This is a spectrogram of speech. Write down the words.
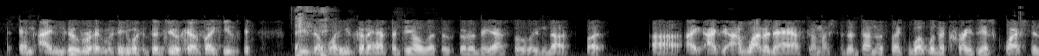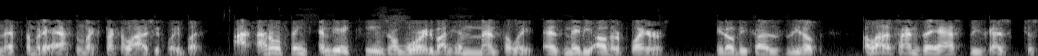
and I knew right when he went to Duke, I was like, he's, he's what he's going to have to deal with is going to be absolutely nuts. But uh, I, I I wanted to ask him. I should have done this. Like, what would the craziest question that somebody asked him, like psychologically? But I, I don't think NBA teams are worried about him mentally as maybe other players. You know, because you know a lot of times they ask these guys just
